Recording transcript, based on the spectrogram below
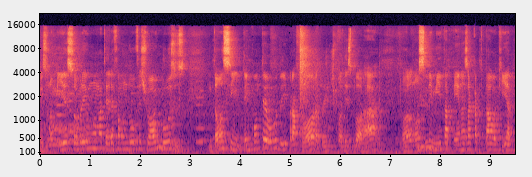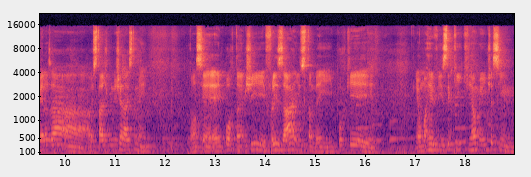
gastronomia, sobre uma matéria falando do festival em Búzios. Então assim, tem conteúdo aí para fora para a gente poder explorar. Então ela não se limita apenas à capital aqui, apenas a, a- ao estado de Minas Gerais também. Então assim, é, é importante frisar isso também, porque é uma revista que, que realmente assim,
